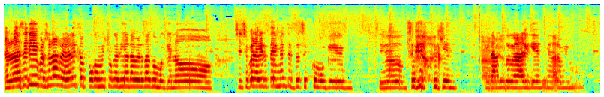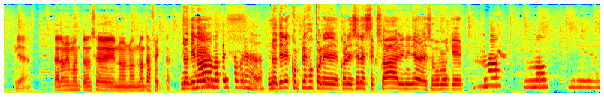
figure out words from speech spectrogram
en una serie de personas reales tampoco me chocaría, la verdad, como que no. Soy súper abierta de mente, entonces, como que si veo, si veo a alguien Ah, tirando con alguien, me da lo mismo. Ya. Está lo mismo entonces, no, no, no te afecta. No tienes, No, no me afecta para nada. no tienes complejos con, eh, con escenas sexuales ni nada eso, como que... No, no. Mm,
